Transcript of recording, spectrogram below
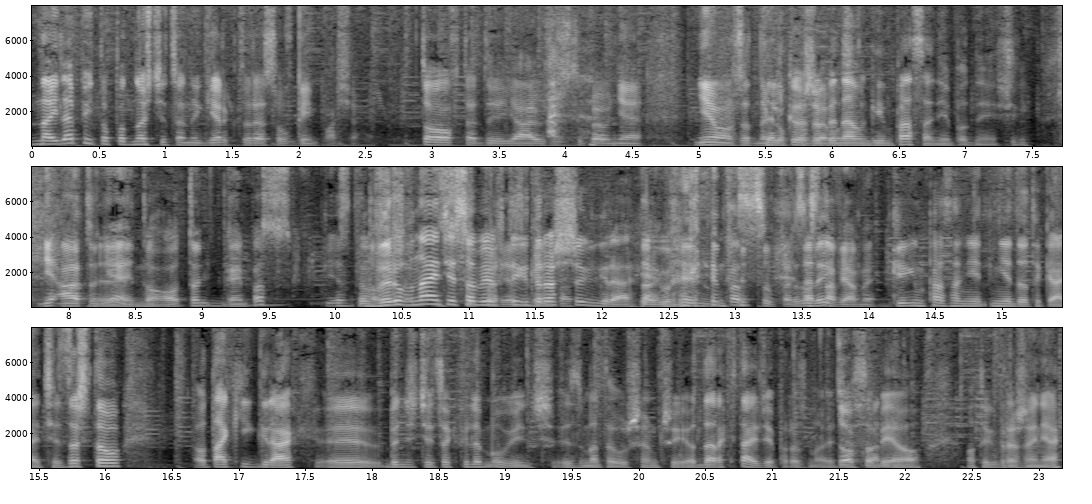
Najlepiej to podnoście ceny gier, które są w Game Passie. To wtedy ja już zupełnie nie mam żadnego Tylko problemu. żeby z nam. Game Passa nie podnieśli. Nie, a to nie, to, to Game Pass jest dobrze. wyrównajcie Super sobie w tych Pass. droższych grach. Tak, jakby. Game Pass super, Ale zostawiamy. Game Passa nie, nie dotykajcie. Zresztą o takich grach y, będziecie co chwilę mówić z Mateuszem, czyli o Dark Tide porozmawiać Dokładnie. sobie o, o tych wrażeniach.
